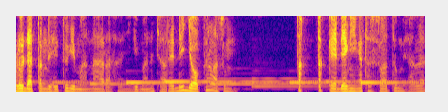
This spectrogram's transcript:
lu datang di situ gimana rasanya gimana? Caranya dia jawabnya langsung tek tek kayak dia nginget sesuatu misalnya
